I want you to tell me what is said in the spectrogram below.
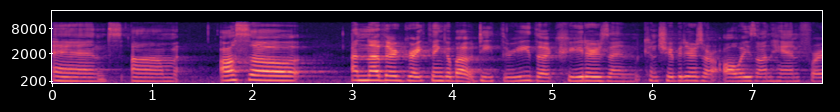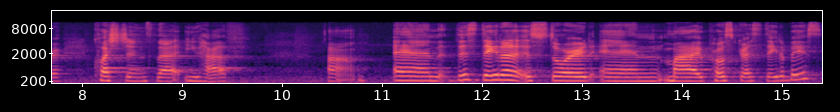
And um, also, another great thing about D3, the creators and contributors are always on hand for questions that you have. Um, and this data is stored in my Postgres database,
